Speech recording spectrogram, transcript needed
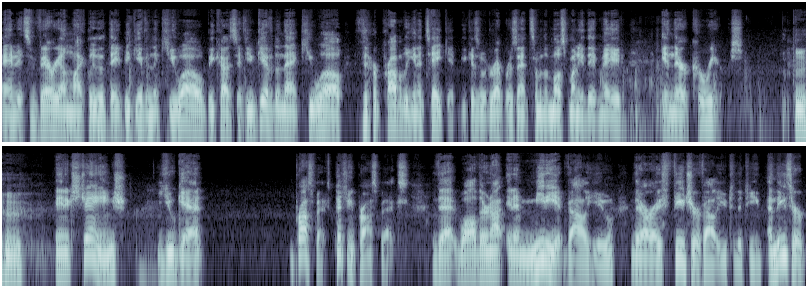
and it's very unlikely that they'd be given the qo because if you give them that qo they're probably going to take it because it would represent some of the most money they've made in their careers. Mm-hmm. In exchange, you get prospects, pitching prospects that while they're not an immediate value, they are a future value to the team. And these are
